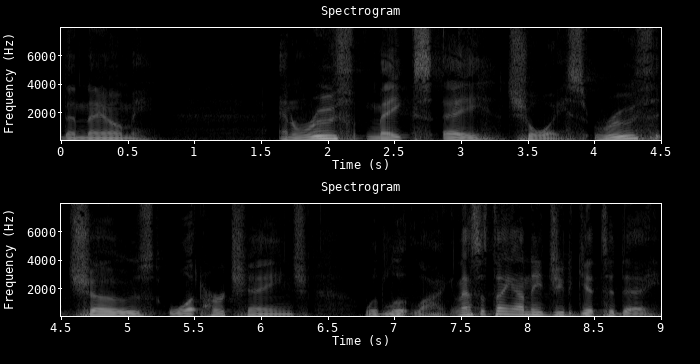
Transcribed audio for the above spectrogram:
than Naomi. And Ruth makes a choice. Ruth chose what her change would look like. And that's the thing I need you to get today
